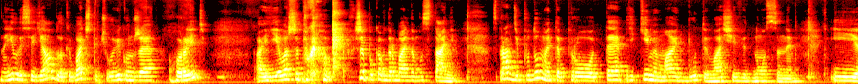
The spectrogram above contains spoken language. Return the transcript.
наїлися яблуки. Бачите, чоловік он вже горить, а Єва ще поки, ще поки в нормальному стані. Справді подумайте про те, якими мають бути ваші відносини. І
